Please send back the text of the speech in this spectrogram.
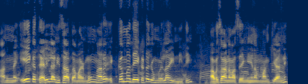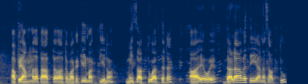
අන්න ඒක තැලිලා නිසා තමයි මුන් අර එකම දෙයකට යොමු වෙලා ඉන්නේ. ඉතින් අවසාන වශයෙන් එහෙනම් මං කියන්නේ අපේ අම්මලා තාත්තලාට වගකීමක් තියෙනවා මේ සත්තු අත්තට ආයේ ඔය දඩාවතේ යන සත්තු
